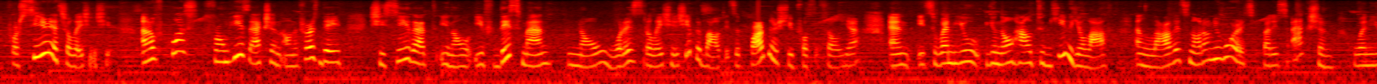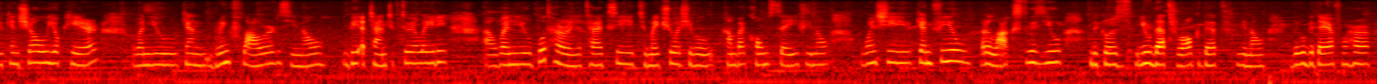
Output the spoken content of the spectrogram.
for serious relationship. And of course, from his action on the first date, she see that, you know, if this man know what is relationship about, it's a partnership for all, yeah? And it's when you, you know how to give your love, and love it's not only words but it's action. When you can show your care when you can bring flowers you know be attentive to a lady. Uh, when you put her in a taxi to make sure she will come back home safe you know when she can feel relaxed with you because you're that rock that you know will be there for her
